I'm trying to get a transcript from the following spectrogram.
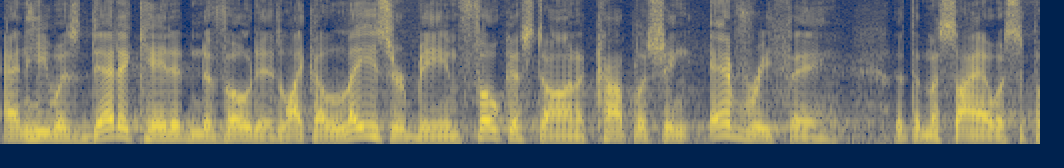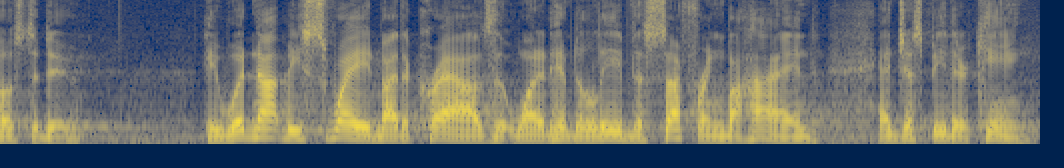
And he was dedicated and devoted, like a laser beam, focused on accomplishing everything that the Messiah was supposed to do. He would not be swayed by the crowds that wanted him to leave the suffering behind and just be their king.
